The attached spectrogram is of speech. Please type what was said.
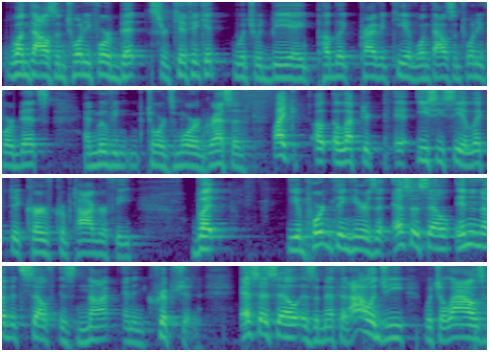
1024 bit certificate, which would be a public private key of 1024 bits, and moving towards more aggressive, like uh, elliptic, uh, ECC elliptic curve cryptography. But the important thing here is that SSL in and of itself is not an encryption. SSL is a methodology which allows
